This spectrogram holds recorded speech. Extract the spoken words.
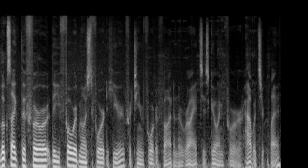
Looks like the for the forwardmost fort here for Team Fortified on the right is going for howitzer play.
